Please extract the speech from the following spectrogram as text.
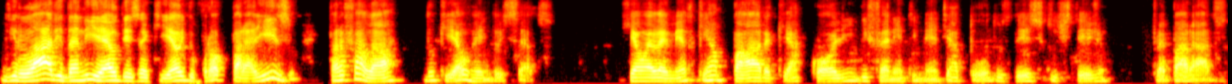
de lá de Daniel, de Ezequiel e do próprio paraíso para falar do que é o reino dos céus que é um elemento que ampara, que acolhe indiferentemente a todos, desde que estejam preparados.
